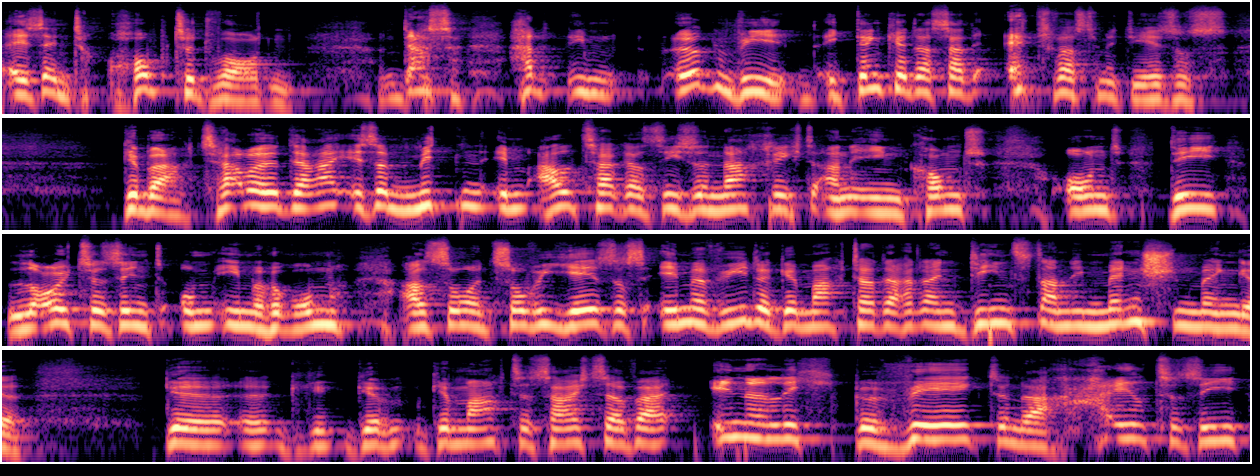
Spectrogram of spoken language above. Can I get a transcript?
Er ist enthauptet worden. Und das hat ihm irgendwie, ich denke, das hat etwas mit Jesus zu gemacht. Aber da ist er mitten im Alltag, als diese Nachricht an ihn kommt und die Leute sind um ihn herum. Also so wie Jesus immer wieder gemacht hat, er hat einen Dienst an die Menschenmenge ge, äh, ge, gemacht. Das heißt, er war innerlich bewegt und er heilte sie.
